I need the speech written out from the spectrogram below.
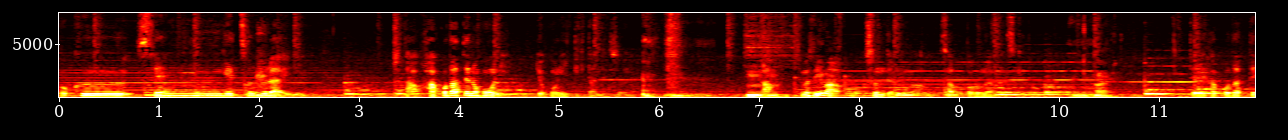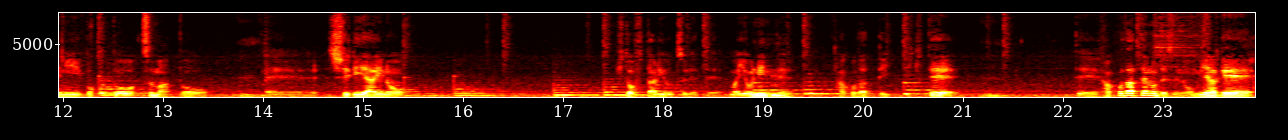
僕先月ぐらいにちょっと函館の方に旅行に行ってきたんですよね、うん。うん。あすみません。今僕住んでるのが札幌なんですけど。はい。で函館に僕と妻と、えー知り合いの人2人を連れて、まあ、4人で函館行ってきて、で函館のですねお土産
